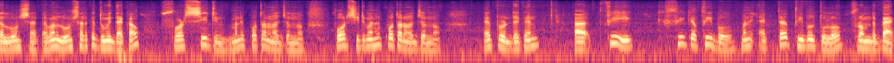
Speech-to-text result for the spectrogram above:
দ্য লোন শার্ক এবং লোন শার্ককে তুমি দেখাও ফর সিটিং মানে প্রতারণার জন্য ফর সিটি মানে প্রতারণার জন্য। এরপর দেখেন ফি ফিক ফিবল মানে একটা ফিবল তুলো ফ্রম দ্য ব্যাগ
